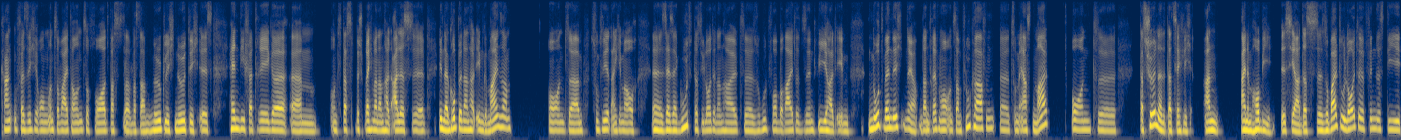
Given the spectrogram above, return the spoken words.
Krankenversicherung und so weiter und so fort, was, mhm. was da möglich nötig ist, Handyverträge ähm, und das besprechen wir dann halt alles äh, in der Gruppe dann halt eben gemeinsam. Und ähm, es funktioniert eigentlich immer auch äh, sehr, sehr gut, dass die Leute dann halt äh, so gut vorbereitet sind, wie halt eben notwendig. Naja, und dann treffen wir uns am Flughafen äh, zum ersten Mal. Und äh, das Schöne tatsächlich an einem Hobby ist ja, dass äh, sobald du Leute findest, die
